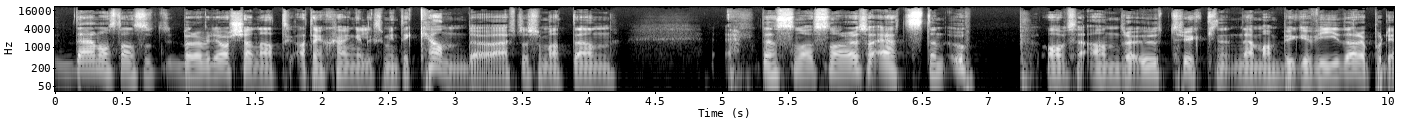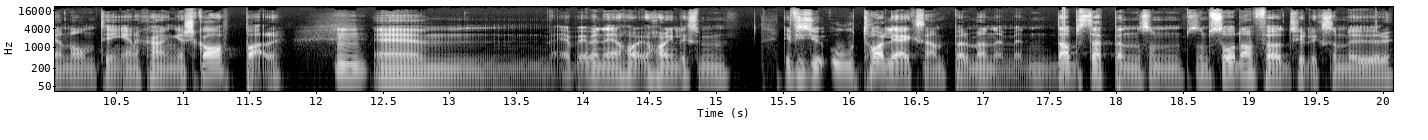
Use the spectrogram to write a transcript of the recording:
där någonstans så börjar väl jag känna att, att en genre liksom inte kan dö eftersom att den, den snar, snarare så äts den upp av så andra uttryck när man bygger vidare på det någonting en genre skapar. Mm. Ehm, jag inte, jag har, jag har liksom, det finns ju otaliga exempel, men, men dubstepen som, som sådan föds ju liksom ur,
